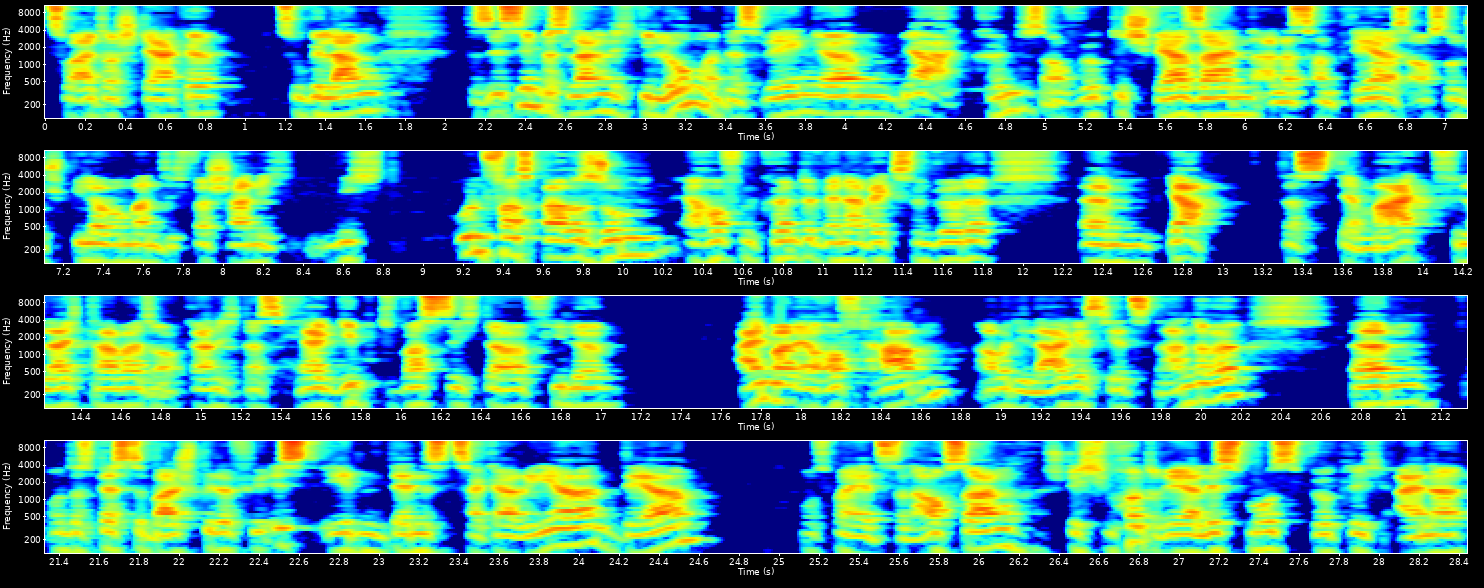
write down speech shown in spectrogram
zu alter Stärke zu gelangen. Das ist ihm bislang nicht gelungen und deswegen ähm, ja, könnte es auch wirklich schwer sein. Alassane Player ist auch so ein Spieler, wo man sich wahrscheinlich nicht unfassbare Summen erhoffen könnte, wenn er wechseln würde. Ähm, ja, dass der Markt vielleicht teilweise auch gar nicht das hergibt, was sich da viele einmal erhofft haben. Aber die Lage ist jetzt eine andere. Ähm, und das beste Beispiel dafür ist eben Dennis Zakaria, der, muss man jetzt dann auch sagen, Stichwort Realismus, wirklich eine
